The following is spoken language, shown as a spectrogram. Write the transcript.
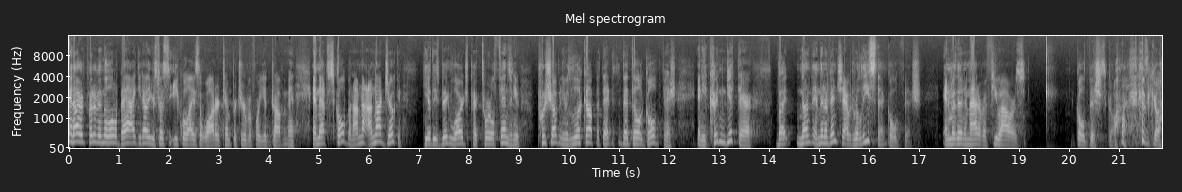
And I would put them in the little bag. You know, you're supposed to equalize the water temperature before you drop them in. And that sculpin, I'm not, I'm not joking. He had these big, large pectoral fins, and he would push up and he would look up at that, that little goldfish, and he couldn't get there. But none, and then eventually I would release that goldfish. And within a matter of a few hours, goldfish is gone. it's gone.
